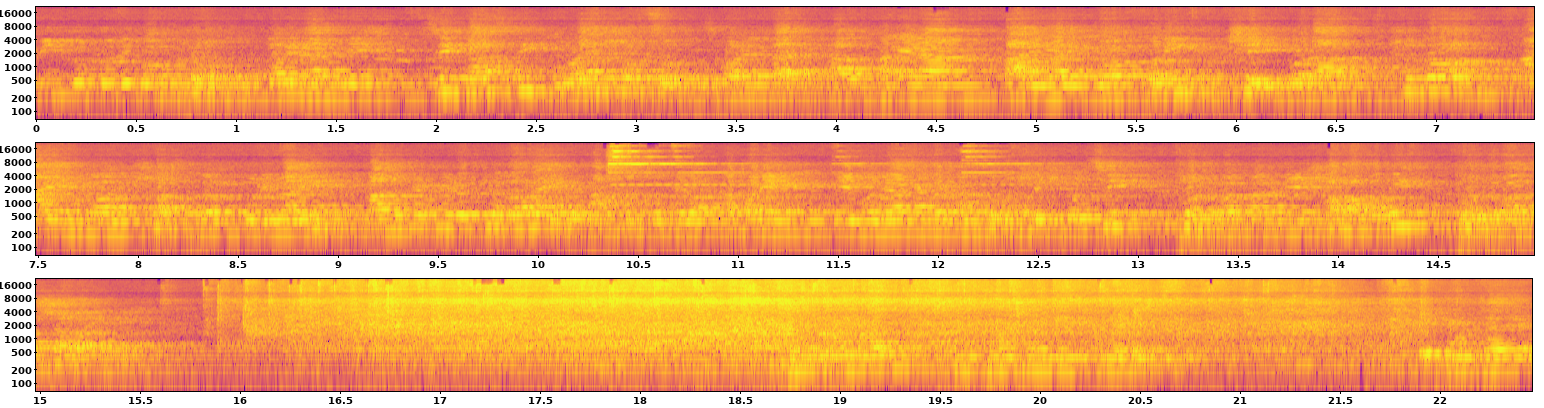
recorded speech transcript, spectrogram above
বিজ্ঞ প্রতিপক্ষ। মনে রাখবে যে গাছটি ঝড়ে তার না। পারিবারিক বন্ধনই সেই সুতরাং আইন নয়, সচেতন পরিবারই মাদকের বিরুদ্ধে লড়াই আত্মকে রক্ষা করে। এই বলে আমি আমার বক্তব্য শেষ করছি ধন্যবাদ মাননীয় সভাপতি ধন্যবাদ সবাইকে সঙ্গীতকে এ পর্যায়ে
